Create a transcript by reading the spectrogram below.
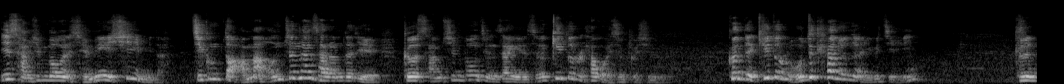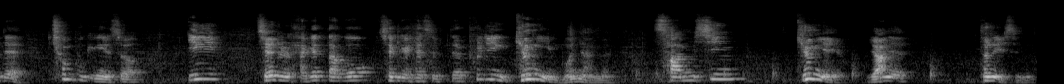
이 삼신봉은 세명의 신입니다. 지금도 아마 엄청난 사람들이 그 삼신봉 정상에서 기도를 하고 있을 것입니다. 근데 기도를 어떻게 하느냐 이거지. 그런데 천부경에서 이 죄를 하겠다고 생각했을 때 풀린 경이 뭐냐면 삼신경이에요. 이 안에 들어있습니다.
